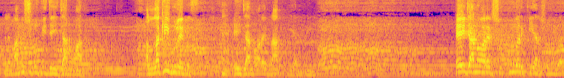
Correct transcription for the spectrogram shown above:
তাহলে মানুষ রূপী যেই জানোয়ার আল্লাহকেই ভুলে গেছে। হ্যাঁ, এই জানুয়ারের রাত কি আর দিন? এই জানুয়ারের শুক্রবার কি আর শনিবার?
